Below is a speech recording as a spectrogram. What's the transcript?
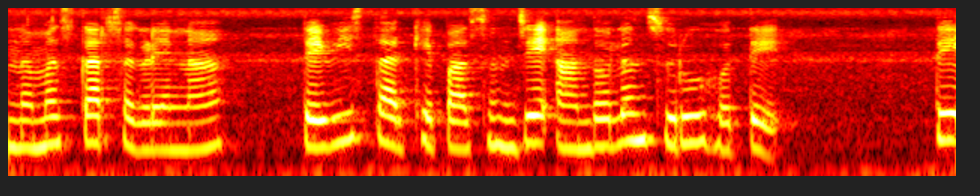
नमस्कार सगळ्यांना. तेवीस तारखेपासून जे आंदोलन सुरू होते ते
